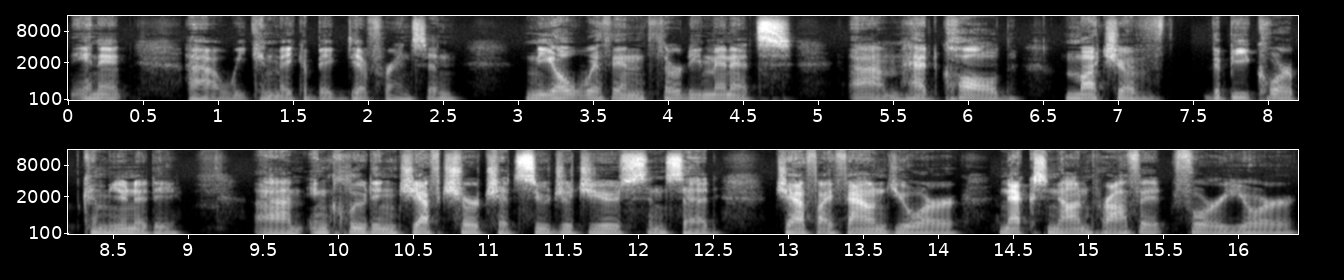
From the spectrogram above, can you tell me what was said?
in it, uh, we can make a big difference. And Neil, within 30 minutes, um, had called much of the B Corp community um, including Jeff Church at Suja Juice, and said, Jeff, I found your next nonprofit for your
